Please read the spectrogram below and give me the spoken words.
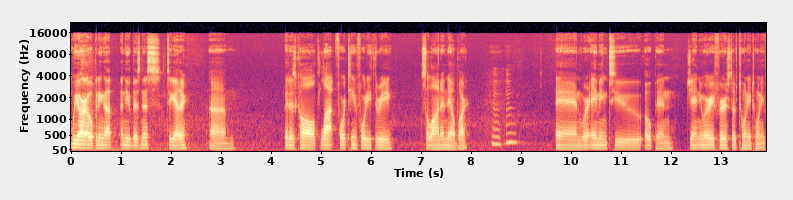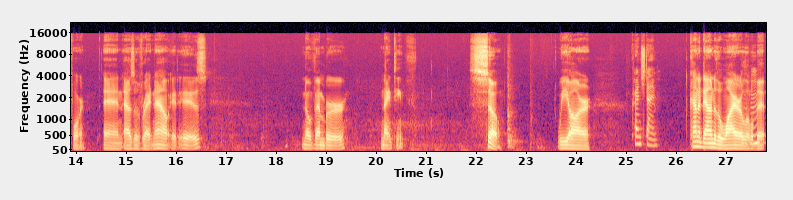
we are opening up a new business together. Um, it is called Lot 1443 Salon and Nail Bar. And we're aiming to open January 1st of 2024. And as of right now, it is November 19th. So we are Crunch time. kind of down to the wire a little mm-hmm. bit.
